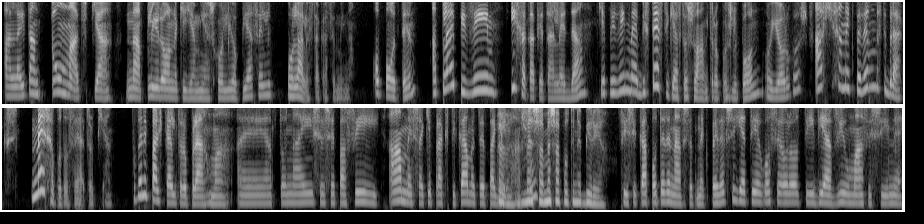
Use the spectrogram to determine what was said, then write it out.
Αλλά ήταν too much πια να πληρώνω και για μια σχολή, η οποία θέλει πολλά λεφτά κάθε μήνα. Οπότε, απλά επειδή είχα κάποια ταλέντα και επειδή με εμπιστεύτηκε αυτός ο άνθρωπος λοιπόν, ο Γιώργος, άρχισα να εκπαιδεύομαι στην πράξη. Μέσα από το θέατρο πια. Που δεν υπάρχει καλύτερο πράγμα ε, από το να είσαι σε επαφή άμεσα και πρακτικά με το επάγγελμά σου. Μέσα, μέσα από την εμπειρία. Φυσικά ποτέ δεν άφησα την εκπαίδευση γιατί εγώ θεωρώ ότι η διαβίου μάθηση είναι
